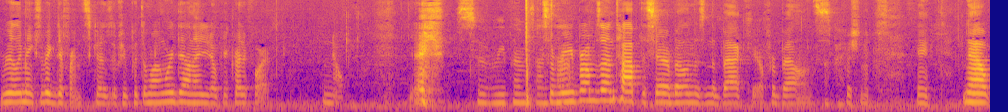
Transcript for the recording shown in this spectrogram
really makes a big difference because if you put the wrong word down there, you don't get credit for it. No. Cerebrum's on top. Cerebrum's on top, the cerebellum is in the back here for balance. Pushing it. Okay. Now,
